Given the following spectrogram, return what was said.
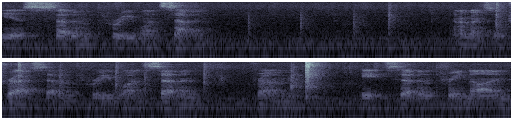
is 7317. And I'm going to subtract 7317 from 8739. And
